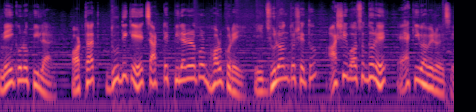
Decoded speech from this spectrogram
নেই কোনো পিলার। অর্থাৎ দুদিকে চারটে পিলারের ওপর ভর করেই এই ঝুলন্ত সেতু আশি বছর ধরে একইভাবে রয়েছে।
